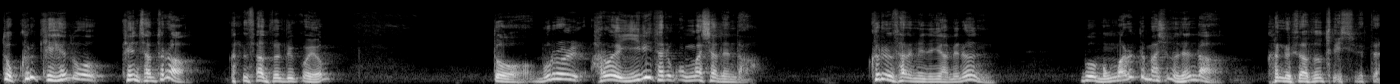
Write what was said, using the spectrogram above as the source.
또 그렇게 해도 괜찮더라 그런 사람들도 있고요. 또 물을 하루에 2리터를 꼭 마셔야 된다. 그런 사람이 있느냐면은 뭐 목마를 때 마시면 된다. 그런 의사도 있습니다.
